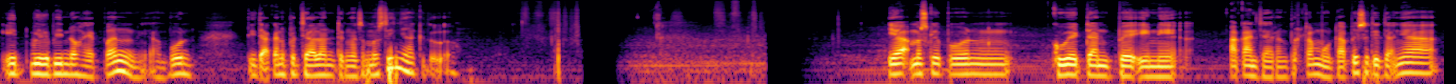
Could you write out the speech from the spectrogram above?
it will be no happen ya ampun. Tidak akan berjalan dengan semestinya gitu loh. Ya meskipun gue dan B ini akan jarang bertemu tapi setidaknya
